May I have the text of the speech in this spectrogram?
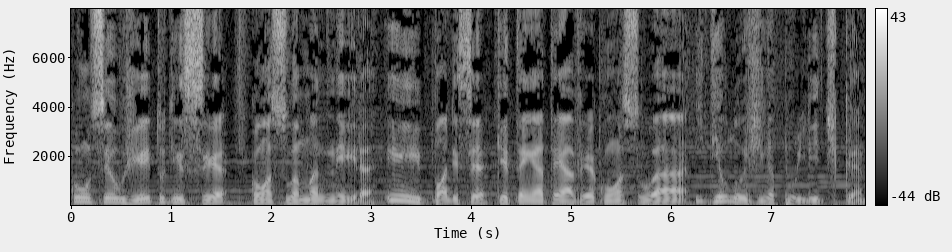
com o seu jeito de ser, com a sua maneira. E pode ser que tenha até a ver com a sua ideologia política.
